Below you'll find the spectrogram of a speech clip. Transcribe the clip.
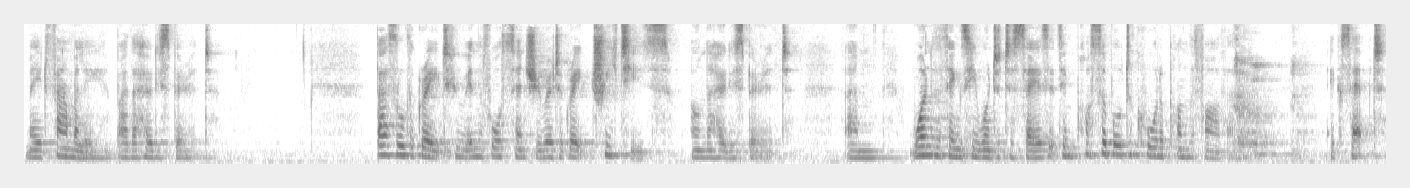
made family by the Holy Spirit. Basil the Great, who in the fourth century wrote a great treatise on the Holy Spirit, um, one of the things he wanted to say is it's impossible to call upon the Father except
